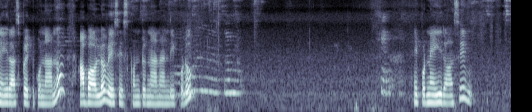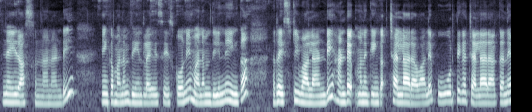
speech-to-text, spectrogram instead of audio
నెయ్యి రాసి పెట్టుకున్నాను. ఆ బౌల్లో వేసేసుకుంటున్నానండి ఇప్పుడు. ఇప్పుడు నెయ్యి రాసి నెయ్యి రాస్తున్నానండి. ఇంకా మనం దీంట్లో వేసేసుకొని మనం దీన్ని ఇంకా రెస్ట్ ఇవ్వాలండి. అంటే మనకి ఇంకా చల్లారవ్వాలి పూర్తిగా చల్లారాకనే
